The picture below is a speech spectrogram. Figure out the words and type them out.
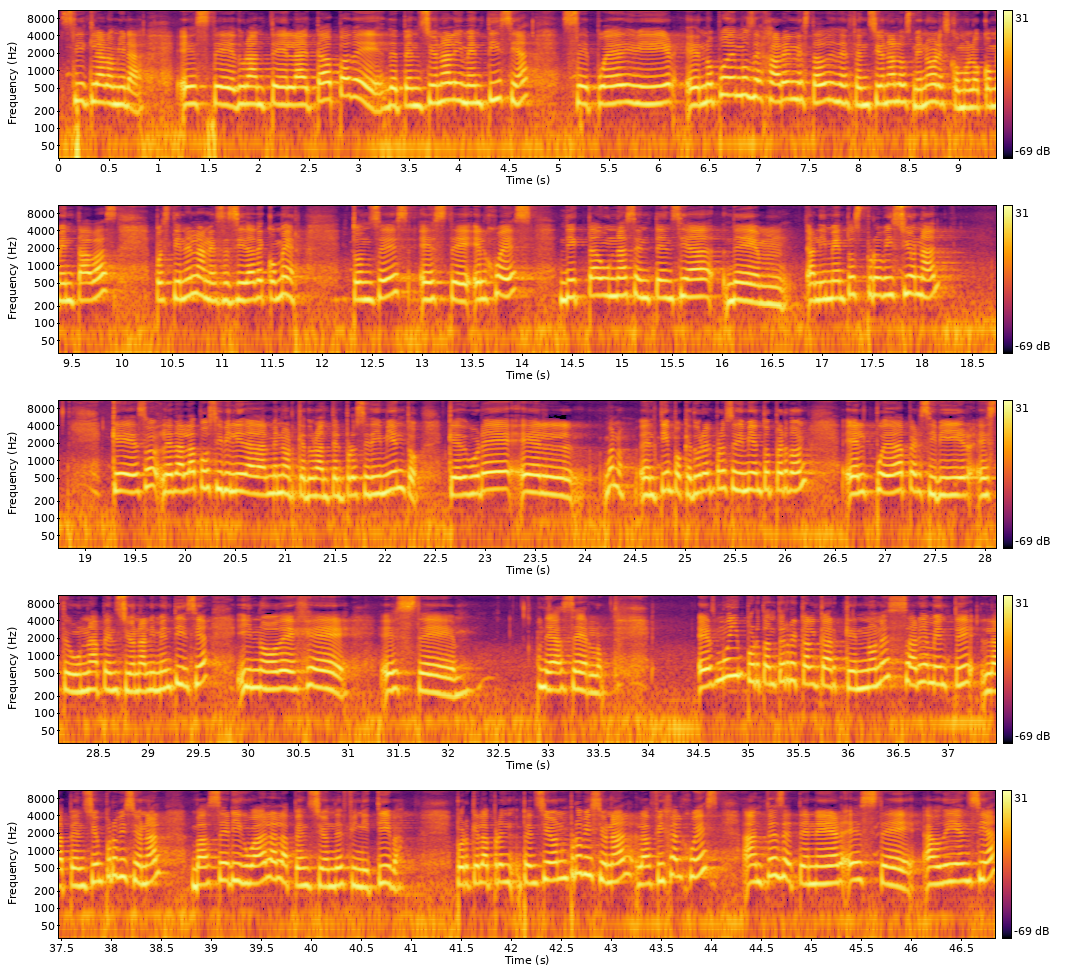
Sí, claro, mira, este, durante la etapa de, pensión alimenticia se puede dividir, eh, no podemos dejar en estado de indefensión a los menores, como lo comentabas, pues tienen la necesidad de comer. Entonces, este, el juez dicta una sentencia de mm, alimentos provisional que eso le da la posibilidad al menor que durante el procedimiento, que dure el, bueno, el tiempo que dure el procedimiento, perdón, él pueda percibir este, una pensión alimenticia y no deje este, de hacerlo. Es muy importante recalcar que no necesariamente la pensión provisional va a ser igual a la pensión definitiva porque la pensión provisional la fija el juez antes de tener este, audiencia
